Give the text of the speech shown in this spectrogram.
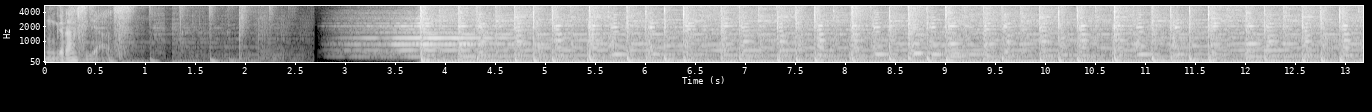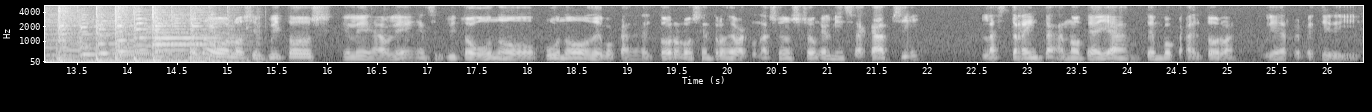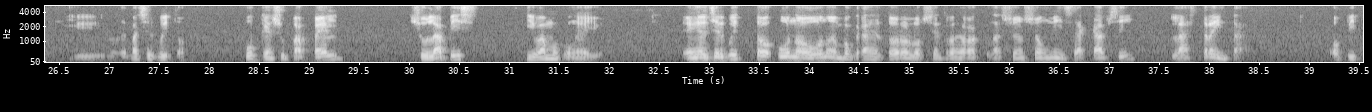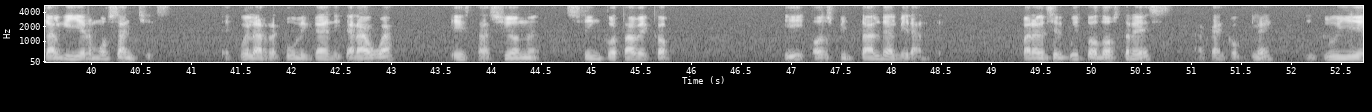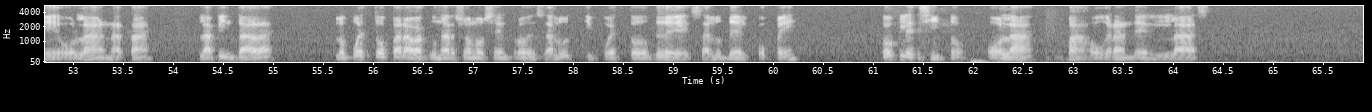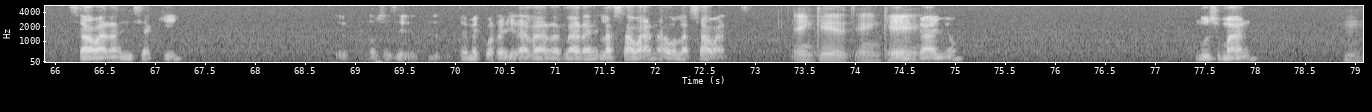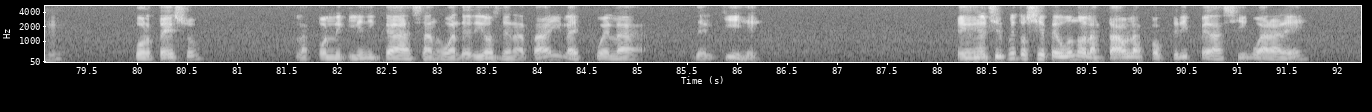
Gracias. los circuitos que les hablé en el circuito 1, de Bocas del Toro, los centros de vacunación son el Minsacapsi, las 30, anote allá, en Boca del Toro, ¿eh? voy a repetir y y los demás circuitos. Busquen su papel, su lápiz y vamos con ello. En el circuito 1-1 en Bocas del Toro, los centros de vacunación son Misa Capsi, Las 30, Hospital Guillermo Sánchez, Escuela República de Nicaragua, Estación 5 Tabecop y Hospital de Almirante. Para el circuito 2-3, acá en Coclé, incluye Olá, Natá, La Pintada. Los puestos para vacunar son los centros de salud y puestos de salud del COPE, Coclecito, Olá, Bajo Grande, Las Sábanas, dice aquí. No sé si usted me corregirá, Lara, Lara ¿es la sabana o las sábanas? ¿En qué? En qué? El Caño, Guzmán, Ujú. Cortezo, las policlínicas San Juan de Dios de Natá y la escuela del Quije. En el circuito 7.1 las tablas Pocri, Pedací, Guararé.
